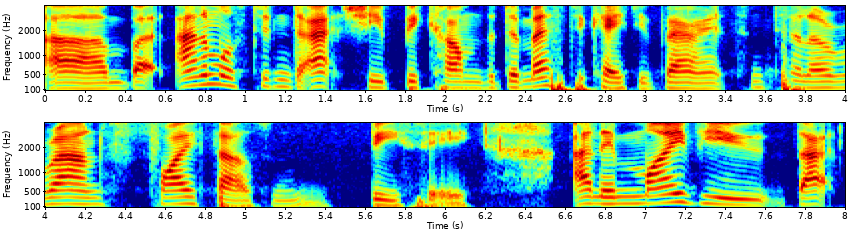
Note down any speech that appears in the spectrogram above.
Um, but animals didn't actually become the domesticated variants until around 5000 BC. And in my view, that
